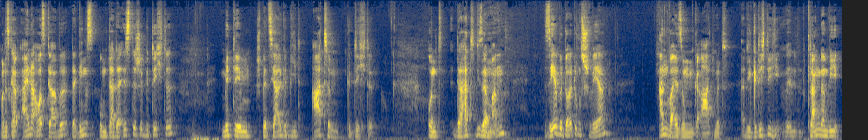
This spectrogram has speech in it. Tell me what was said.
Und es gab eine Ausgabe, da ging es um dadaistische Gedichte mit dem Spezialgebiet Atemgedichte. Und da hat dieser Mann sehr bedeutungsschwer Anweisungen geatmet. Die Gedichte klangen dann wie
